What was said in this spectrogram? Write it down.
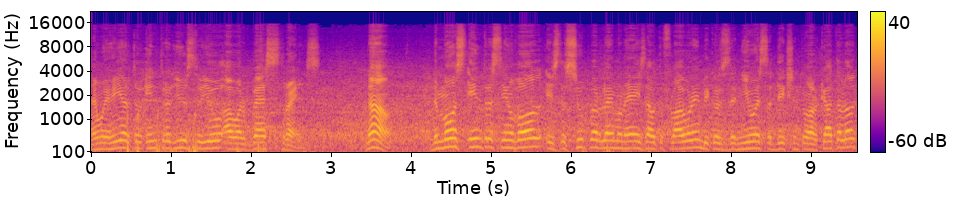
and we're here to introduce to you our best strains. Now, the most interesting of all is the Super Lemon Haze Auto-Flowering because it's the newest addition to our catalog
